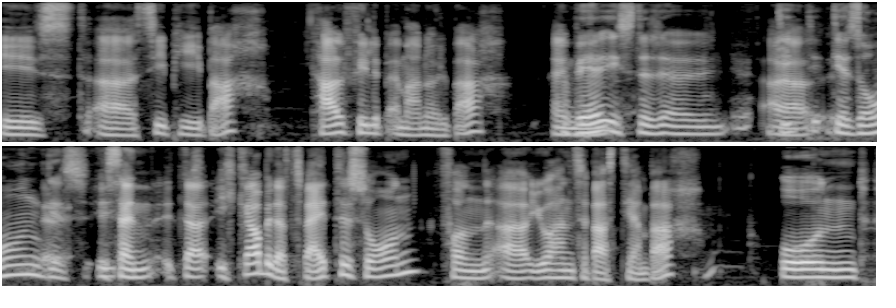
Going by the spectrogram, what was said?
ist äh, C.P. Bach, Karl Philipp Emanuel Bach. Ein, Wer ist der, äh, die, der Sohn äh, des? Ist ein, der, ich glaube, der zweite Sohn von äh, Johann Sebastian Bach. Und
